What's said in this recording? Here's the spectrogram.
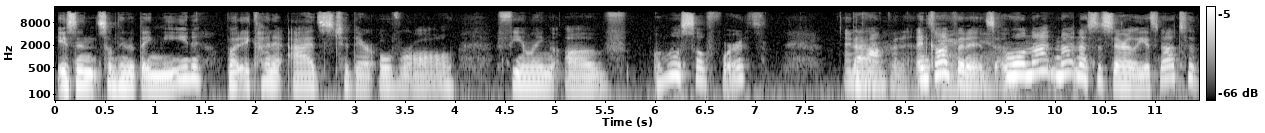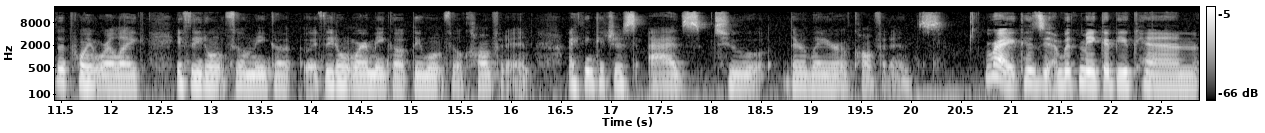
isn't something that they need, but it kind of adds to their overall feeling of almost self worth And that- confidence. and right? confidence. Yeah. Well, not not necessarily. It's not to the point where like if they don't feel makeup, if they don't wear makeup, they won't feel confident. I think it just adds to their layer of confidence. Right, because with makeup you can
